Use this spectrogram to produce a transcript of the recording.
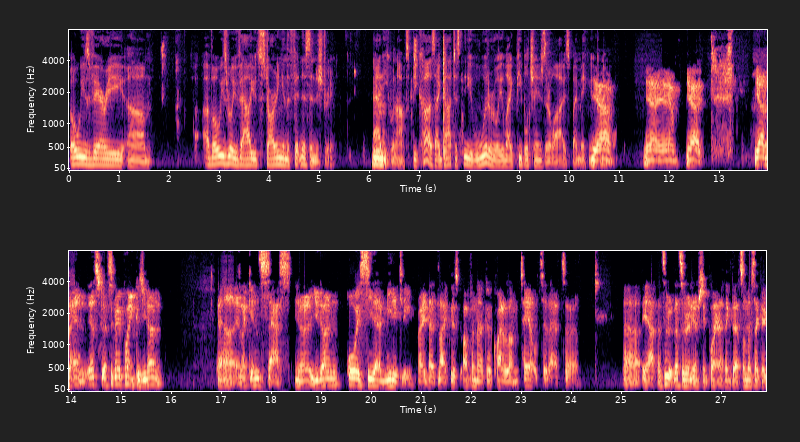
always very um, I've always really valued starting in the fitness industry at mm. Equinox because I got to see literally like people change their lives by making yeah. yeah, yeah, yeah, yeah, and that's that's a great point because you don't uh, like in SaaS, you know, you don't always see that immediately, right? That like there's often like a, quite a long tail to that. Uh, uh, yeah, that's a that's a really interesting point. I think that's almost like a,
